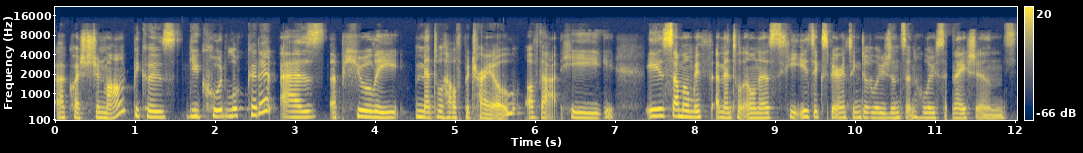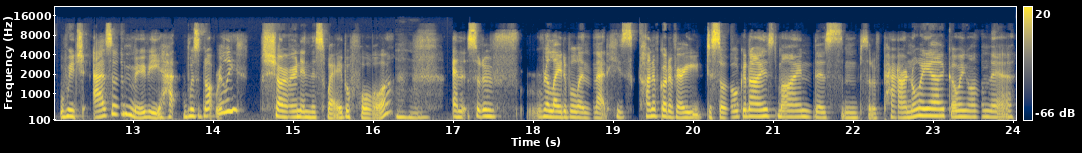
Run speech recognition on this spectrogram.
a question mark because you could look at it as a purely mental health portrayal of that. He is someone with a mental illness. He is experiencing delusions and hallucinations, which as a movie ha- was not really shown in this way before. Mm-hmm. And it's sort of relatable in that he's kind of got a very disorganized mind. There's some sort of paranoia going on there.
